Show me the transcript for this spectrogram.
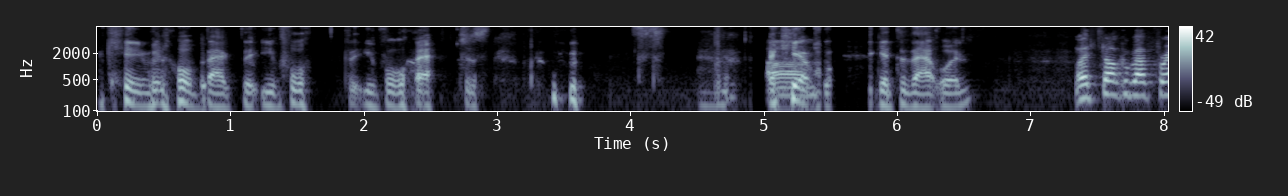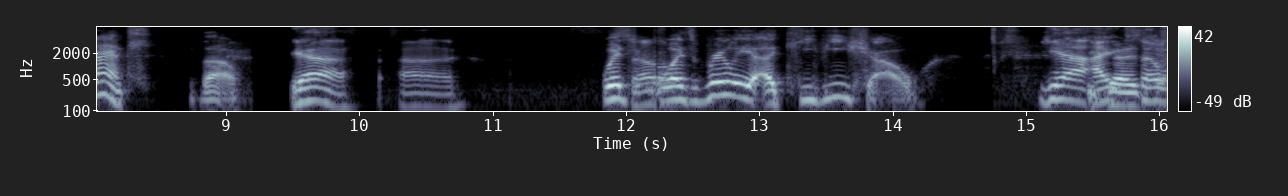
I can't even hold back the evil the evil laugh. Just I can't Um, wait to get to that one. Let's talk about France, though, Yeah. Uh, which So- was really a TV show. Yeah. I so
